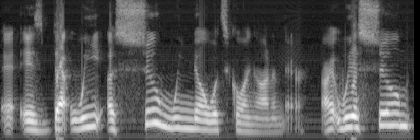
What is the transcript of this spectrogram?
eh, is that we assume we know what's going on in there. All right, we assume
